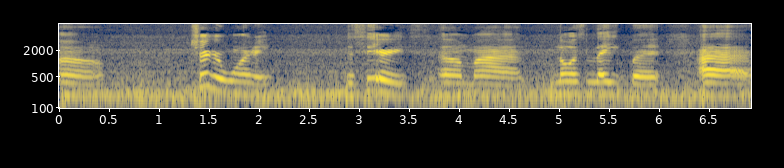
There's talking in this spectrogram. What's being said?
Um, trigger warning, the series. Um, I know it's late, but I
